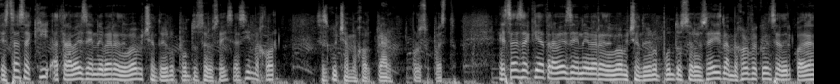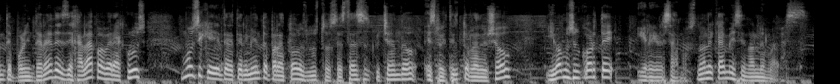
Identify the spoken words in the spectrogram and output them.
Estás aquí a través de NBR de Web 81.06, así mejor, se escucha mejor, claro, por supuesto. Estás aquí a través de NBR de Web 81.06, la mejor frecuencia del cuadrante por internet desde Jalapa, Veracruz, música y entretenimiento para todos gustos. Estás escuchando Espectrito Radio Show y vamos a un corte y regresamos. No le cambies y no le muevas.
